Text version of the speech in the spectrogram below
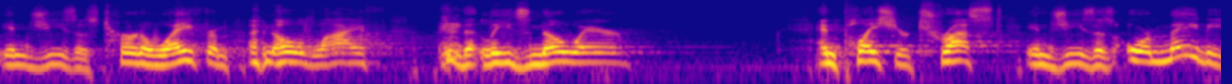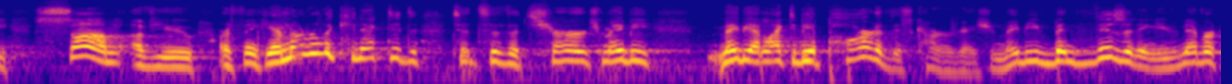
in Jesus, turn away from an old life that leads nowhere, and place your trust in Jesus. Or maybe some of you are thinking, I'm not really connected to, to, the church. Maybe, maybe I'd like to be a part of this congregation. Maybe you've been visiting, you've never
